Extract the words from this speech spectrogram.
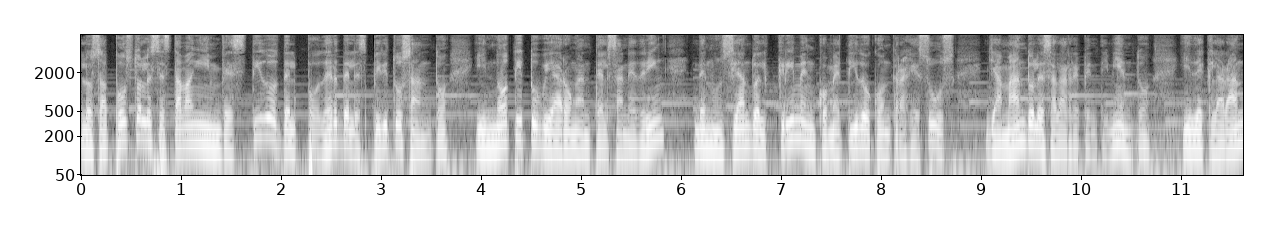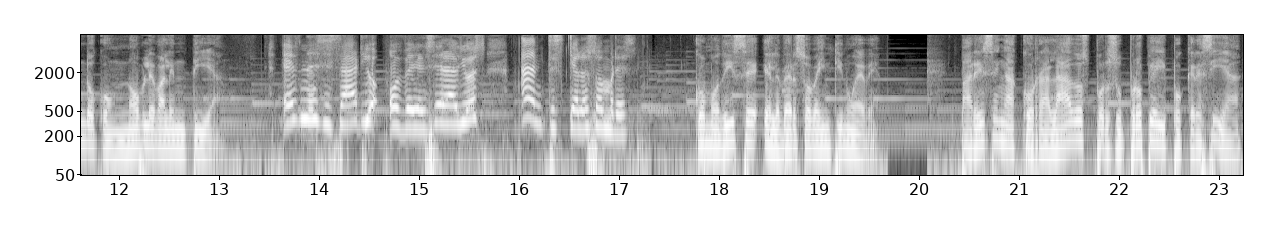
los apóstoles estaban investidos del poder del Espíritu Santo y no titubearon ante el Sanedrín denunciando el crimen cometido contra Jesús, llamándoles al arrepentimiento y declarando con noble valentía. Es necesario obedecer a Dios antes que a los hombres. Como dice el verso 29 parecen acorralados por su propia hipocresía,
